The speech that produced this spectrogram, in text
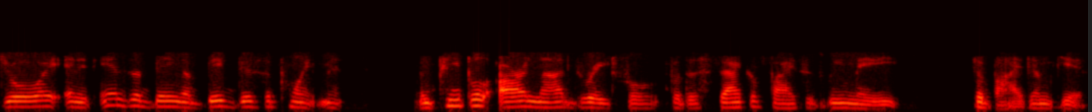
joy, and it ends up being a big disappointment when people are not grateful for the sacrifices we made to buy them gifts.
